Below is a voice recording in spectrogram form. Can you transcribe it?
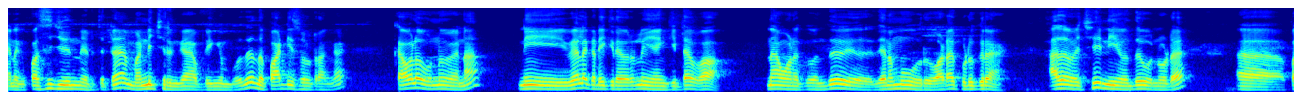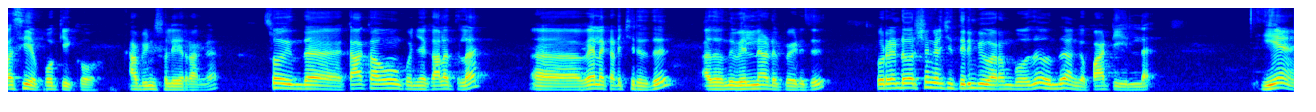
எனக்கு பசிச்சுதுன்னு எடுத்துட்டேன். மன்னிச்சிருங்க அப்படிங்கும்போது அந்த பாட்டி சொல்கிறாங்க கவலை ஒன்றும் வேணாம் நீ வேலை கிடைக்கிறவர்களும் என்கிட்ட வா. நான் உனக்கு வந்து தினமும் ஒரு வடை கொடுக்குறேன். அதை வச்சு நீ வந்து உன்னோட பசியை போக்கிக்கோ. அப்படின்னு சொல்லிடுறாங்க. ஸோ இந்த காக்காவும் கொஞ்சம் காலத்தில் வேலை கிடைச்சிருது. அது வந்து வெளிநாடு போயிடுது. ஒரு ரெண்டு வருஷம் கழித்து திரும்பி வரும்போது வந்து அங்கே பாட்டி இல்லை. ஏன்?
